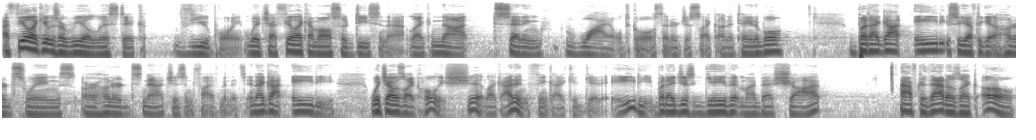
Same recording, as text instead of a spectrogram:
I feel like it was a realistic viewpoint, which I feel like I'm also decent at, like not setting wild goals that are just like unattainable. But I got 80, so you have to get 100 swings or 100 snatches in five minutes. And I got 80, which I was like, holy shit, like I didn't think I could get 80, but I just gave it my best shot. After that, I was like, oh,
